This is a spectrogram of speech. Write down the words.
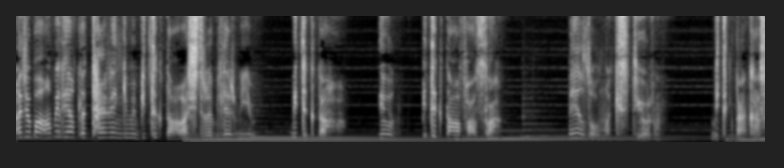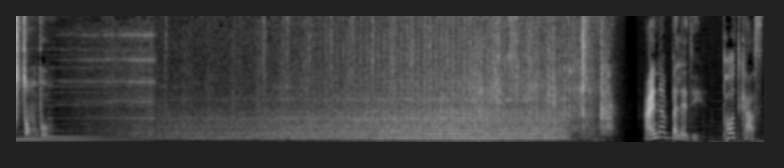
Acaba ameliyatla ten rengimi bir tık daha açtırabilir miyim? Bir tık daha. Yok bir tık daha fazla. Beyaz olmak istiyorum. Bir tıktan kastım bu. عنب بلدي بودكاست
